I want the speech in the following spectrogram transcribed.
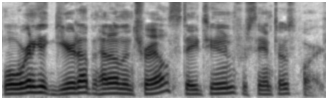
Well, we're gonna get geared up and head out on the trail. Stay tuned for Santos Park.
